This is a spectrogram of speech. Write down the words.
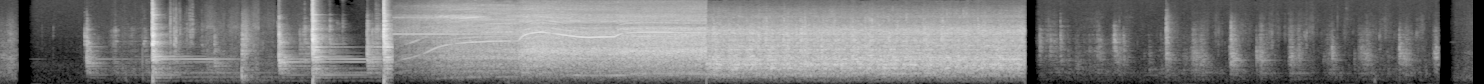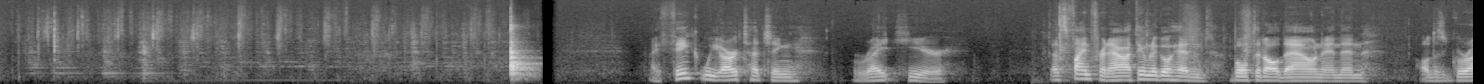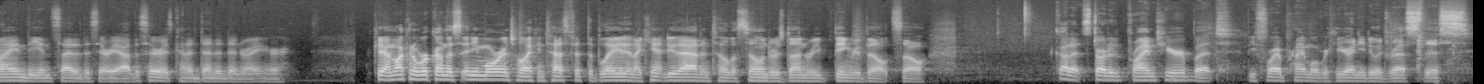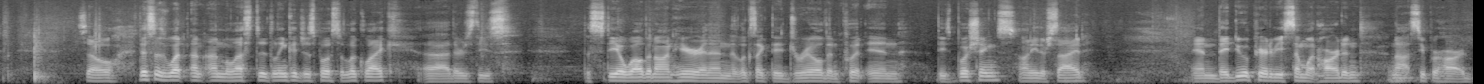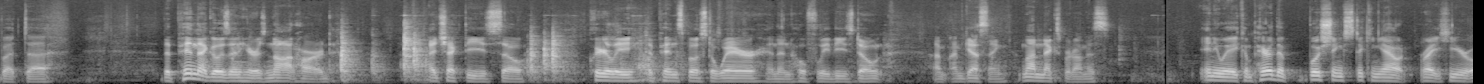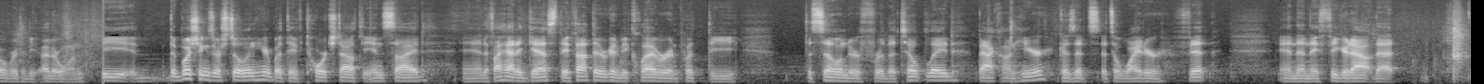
Think we are touching right here. That's fine for now. I think I'm gonna go ahead and bolt it all down and then I'll just grind the inside of this area out. This area is kind of dented in right here. Okay, I'm not gonna work on this anymore until I can test fit the blade and I can't do that until the cylinder is done re being rebuilt. So got it started primed here, but before I prime over here, I need to address this. So this is what an unmolested linkage is supposed to look like. Uh, there's these the steel welded on here and then it looks like they drilled and put in these bushings on either side. And they do appear to be somewhat hardened, not super hard, but uh, the pin that goes in here is not hard. I checked these, so clearly the pin's supposed to wear and then hopefully these don't. I'm, I'm guessing. I'm not an expert on this. Anyway, compare the bushing sticking out right here over to the other one. The, the bushings are still in here, but they've torched out the inside and if I had to guess, they thought they were going to be clever and put the the cylinder for the tilt blade back on here because it's it's a wider fit. And then they figured out that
